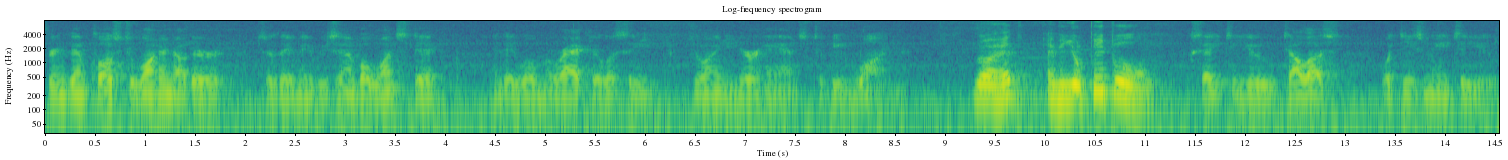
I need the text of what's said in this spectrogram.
Bring them close to one another, so they may resemble one stick, and they will miraculously join in your hands to be one. Go ahead. I mean, your people, say to you, Tell us what these mean to you.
